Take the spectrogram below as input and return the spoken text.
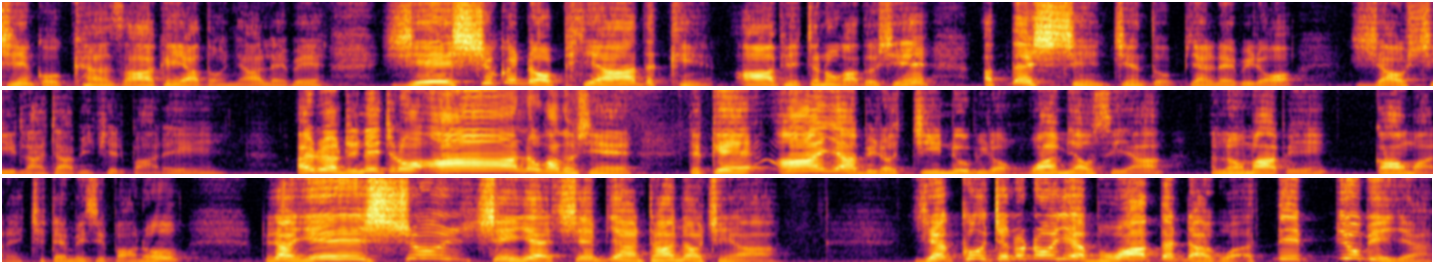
ခြင်းကိုခံစားခဲ့ရတော့ညာလည်းပဲယေရှုခရစ်တော်ဖျားသခင်အားဖြင့်ကျွန်တော်ကဆိုရှင်အသက်ရှင်ခြင်းတို့ပြန်လဲပြီးတော့ရောက်ရှိလာကြပြီဖြစ်ပါတယ်။အဲ့တော့ဒီနေ့ကျွန်တော်အားလုံးကဆိုရှင်တကယ်အားရပြီးတော့ကြည်နူးပြီးတော့ဝမ်းမြောက်စရာအလွန်မှပင်ကောင်းပါတယ်ချစ်တဲ့မိတ်ဆွေပေါင်းတို့ဒါကြောင့်ယေရှုရှင်ရဲ့ရှင်ပြန်ထားမြောက်ခြင်းဟာယခုကျွန်တော်တို့ရဲ့ဘဝတက်တာကိုအသစ်ပြုတ်ပြရန်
